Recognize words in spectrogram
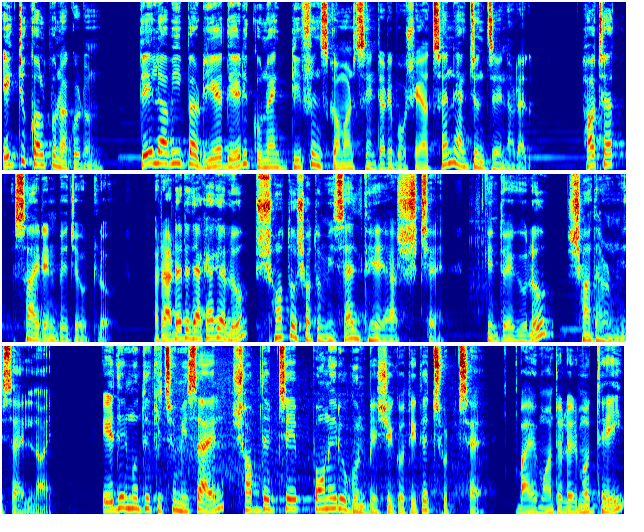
একটু কল্পনা করুন। তেল আবিব বা রিয়াদের কোনো এক ডিফেন্স কমান্ড সেন্টারে বসে আছেন একজন জেনারেল। হঠাৎ সাইরেন বেজে উঠল। রাডারে দেখা গেল শত শত মিসাইল ধেয়ে আসছে। কিন্তু এগুলো সাধারণ মিসাইল নয়। এদের মধ্যে কিছু মিসাইল শব্দের চেয়ে পনেরো গুণ বেশি গতিতে ছুটছে। বায়ুমণ্ডলের মধ্যেই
